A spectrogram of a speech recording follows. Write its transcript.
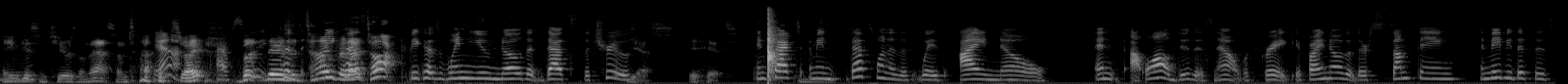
And even get some tears on that sometimes, Mm-hmm. Yeah, right? absolutely. But there's a time for that talk. because when you know that that's the truth Yes, it hits. In fact, I mean, that's one of the ways I know, and uh, well, I'll do this now with Greg. If I know that there's something, and maybe this is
